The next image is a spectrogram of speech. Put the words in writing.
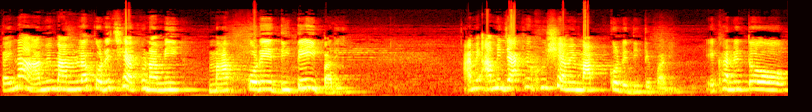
তাই না? আমি মামলা করেছি, এখন আমি মাফ করে দিতেই পারি। আমি আমি যাকে খুশি আমি মাফ করে দিতে পারি। এখানে তো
